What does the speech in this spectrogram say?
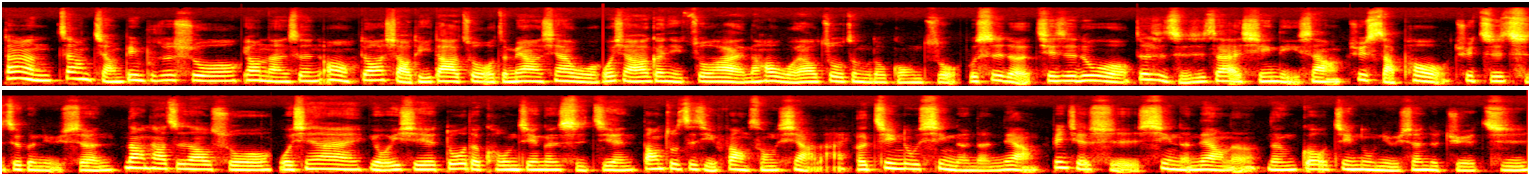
当然，这样讲并不是说要男生哦都要小题大做怎么样？现在我我想要跟你做爱，然后我要做这么多工作，不是的。其实如果这是只是在心理上去 support 去支持这个女生，让她知道说我现在有一些多的空间跟时间，帮助自己放松下来，而进入性的能量，并且使性能量呢能够进入女生的觉知。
